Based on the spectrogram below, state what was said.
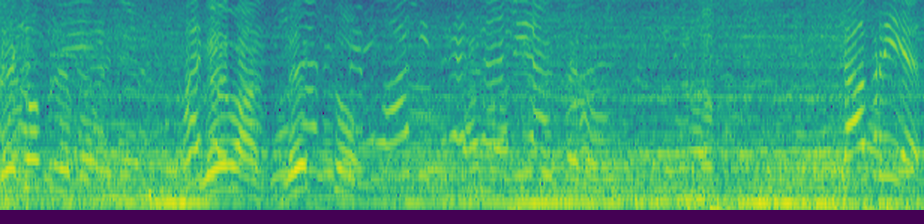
მეგობრებო. ლევან ლექსო. გაბრიელ.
